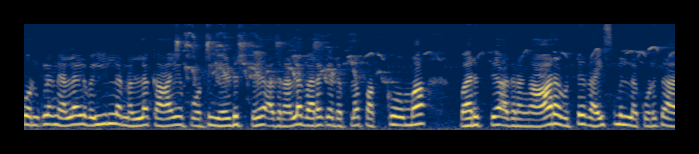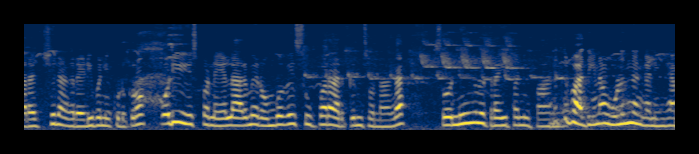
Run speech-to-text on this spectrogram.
பொருட்களை நல்ல வெயிலில் நல்லா காய போட்டு எடுத்து அதை நல்லா விறகடுப்பில் பக்குவமாக வறுத்து அதை நாங்கள் ஆற விட்டு ரைஸ் மில்லில் கொடுத்து அரைச்சி நாங்கள் ரெடி பண்ணி கொடுக்குறோம். பொடி யூஸ் பண்ண எல்லாருமே ரொம்பவே சூப்பராக இருக்குன்னு சொன்னாங்க. ஸோ நீங்களும் ட்ரை பண்ணி பாருங்க. பார்த்தீங்கன்னா உளுந்தங்களிங்க.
